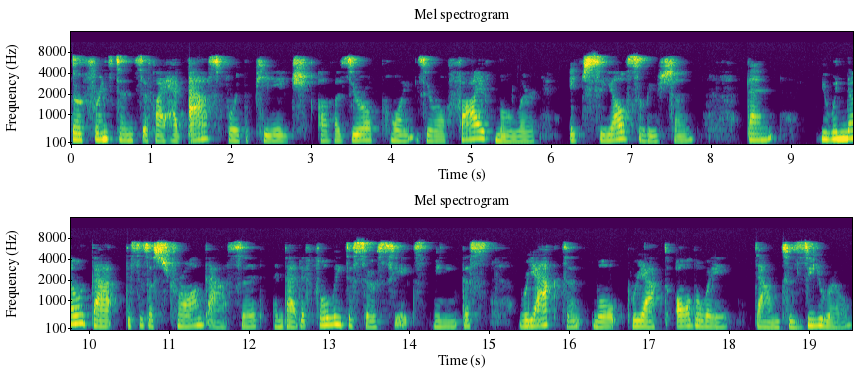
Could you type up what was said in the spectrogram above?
So for instance, if I had asked for the pH of a 0.05 molar HCl solution, then you would know that this is a strong acid and that it fully dissociates, meaning this reactant will react all the way down to zero.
